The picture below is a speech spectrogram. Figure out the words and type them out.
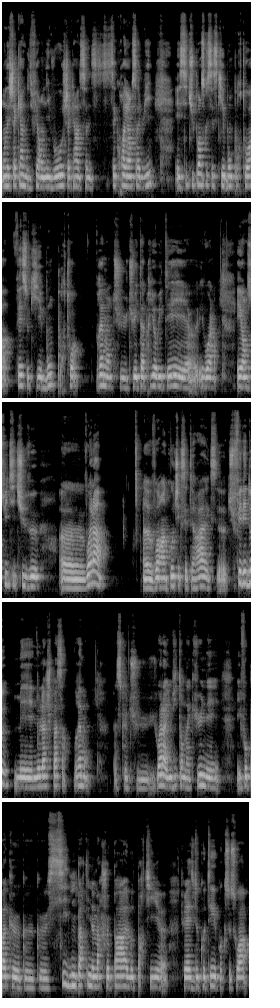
on est chacun à différents niveaux, chacun a ses, croyances à lui. Et si tu penses que c'est ce qui est bon pour toi, fais ce qui est bon pour toi. Vraiment, tu, es ta priorité et, euh, voilà. Et ensuite, si tu veux, euh, voilà, euh, voir un coach, etc., tu fais les deux, mais ne lâche pas ça, vraiment parce que tu voilà une vie t'en as qu'une et il faut pas que, que, si une partie ne marche pas l'autre partie euh, tu la laisses de côté ou quoi que ce soit.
